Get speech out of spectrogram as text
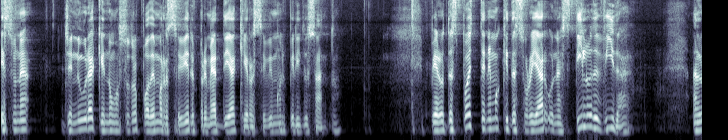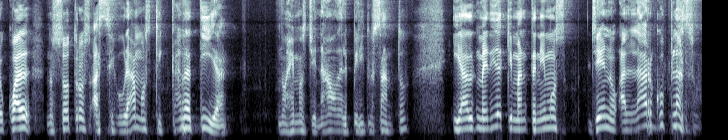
Es una llenura que nosotros podemos recibir el primer día que recibimos el Espíritu Santo. Pero después tenemos que desarrollar un estilo de vida en lo cual nosotros aseguramos que cada día nos hemos llenado del Espíritu Santo y a medida que mantenemos lleno a largo plazo,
